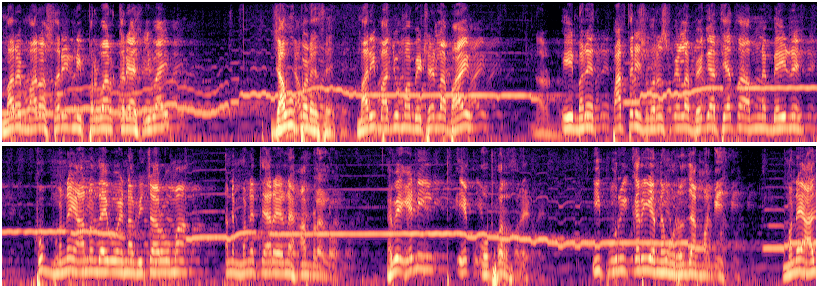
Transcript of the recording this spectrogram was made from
મારે મારા શરીરની પરવાર કર્યા સિવાય જવું પડે છે. મારી બાજુમાં બેઠેલા ભાઈ એ મને પાંત્રીસ વર્ષ પહેલાં ભેગા થયા હતા, અમને બેને ખૂબ મને આનંદ આવ્યો એના વિચારોમાં અને મને ત્યારે એને સાંભળેલો. હવે એની એક ઓફર છે. એ પૂરી કરી અને હું રજા માગીશ. મને આજ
